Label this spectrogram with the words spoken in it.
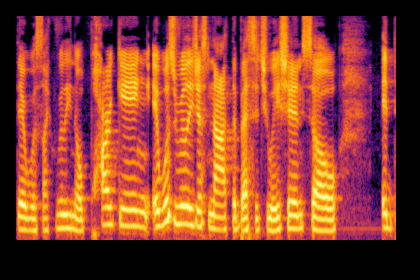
there was like really no parking it was really just not the best situation. So it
